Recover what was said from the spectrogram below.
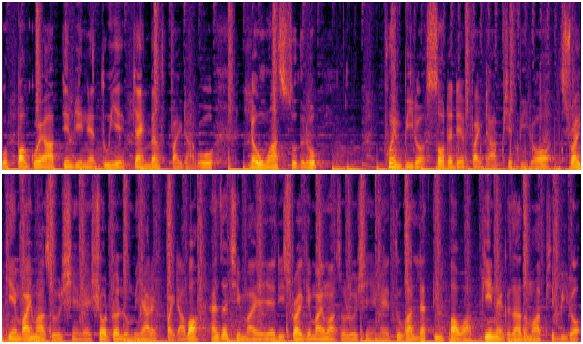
ကိုပောက်ကွဲအားပြင်းပြင်းနဲ့သူ့ရဲ့ပြိုင်ဘက် fighter ကိုလုံးဝဆိုသလို ဖွင့်ပြီးတော့ short တက်တဲ့ fighter ဖြစ်ပြီးတော့ striking ဘိုင်းမှာဆိုရှင်လည်း short တက်လို့မရတဲ့ fighter ပါဟန်ဆက်ချီမာရဲ့ဒီ striking ဘိုင်းမှာဆိုလို့ရှိရင်လည်းသူကလက်သီး power ပြင်းတဲ့ကစားသမားဖြစ်ပြီးတော့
